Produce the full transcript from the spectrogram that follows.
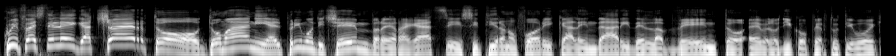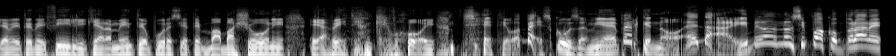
Qui Feste Lega, certo! Domani è il primo dicembre, ragazzi, si tirano fuori i calendari dell'avvento, eh, ve lo dico per tutti voi che avete dei figli, chiaramente, oppure siete babascioni e avete anche voi. Siete, vabbè, scusami, eh, perché no? Eh dai, non si può comprare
